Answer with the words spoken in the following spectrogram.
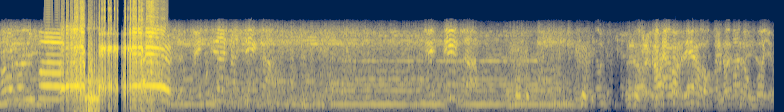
¡Vámonos, Limón! ¡Mentira esta chica! Pero no me ha corrido, no he dado un pollo.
